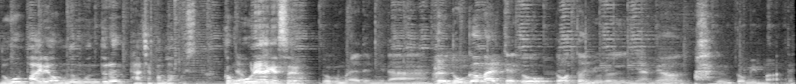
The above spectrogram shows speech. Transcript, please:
녹음 파일이 없는 분들은 다 재판 받고 있습니다. 그럼 뭘 해야겠어요? 녹음을 해야 됩니다. 그리고 녹음할 때도 또 어떤 요령이 있냐면 아 이거 너무 민망한데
